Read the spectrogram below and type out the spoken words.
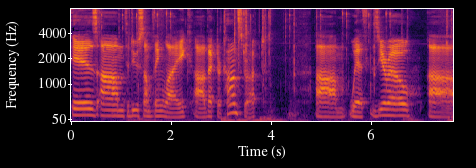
is um, to do something like uh, vector construct um, with 0, uh,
